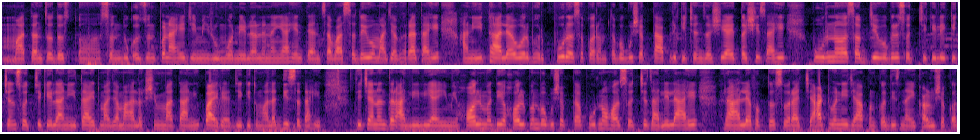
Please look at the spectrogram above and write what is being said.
मातांचं दस संदूक अजून पण आहे जे मी रूमवर नेलेलं नाही आहे. आणि त्यांचा वास सदैव माझ्या घरात आहे. आणि इथं आल्यावर भरपूर असं करमतं. बघू शकता आपली किचन जशी आहे तशीच आहे. पूर्ण सब्जे वगैरे स्वच्छ केले किचन स्वच्छ केलं आणि इथं आहेत माझ्या महालक्ष्मी माता आणि पायऱ्या जे की तुम्हाला दिसत आहे. त्याच्यानंतर आलेली आहे मी हॉलमध्ये हॉल पण बघू शकता पूर्ण हॉल स्वच्छ झालेला आहे. राहिल्या फक्त स्वराजच्या आठवणी ज्या आपण कधीच नाही काढू शकत.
